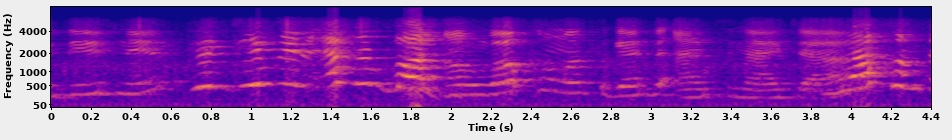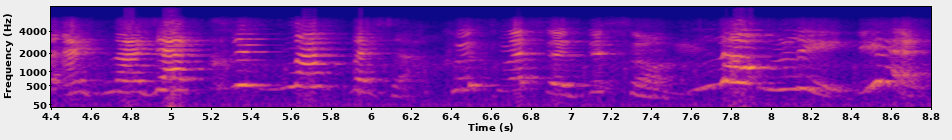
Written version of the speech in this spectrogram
Good evening. Good evening, everybody. And welcome once again to Aunty Naija. Welcome to Aunty Naija Christmas special. Christmas edition. Lovely. Yes.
